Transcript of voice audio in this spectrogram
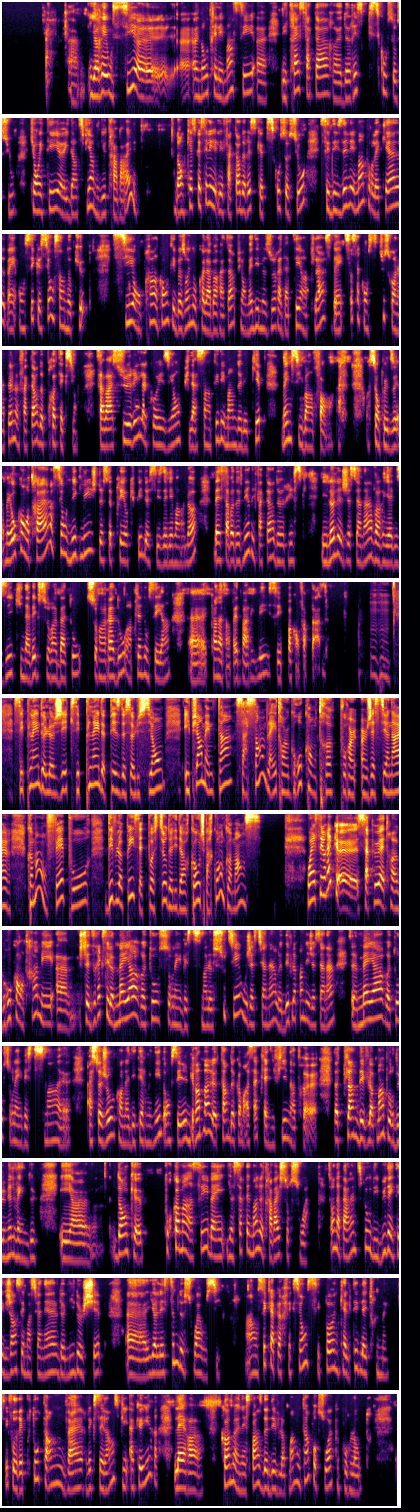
Euh, il y aurait aussi euh, un autre élément, c'est les 13 facteurs de risque psychosociaux qui ont été identifiés en milieu de travail. Donc, qu'est-ce que c'est les, facteurs de risque psychosociaux? C'est des éléments pour lesquels ben, on sait que si on s'en occupe, si on prend en compte les besoins de nos collaborateurs, puis on met des mesures adaptées en place, ben, ça, ça constitue ce qu'on appelle un facteur de protection. Ça va assurer la cohésion puis la santé des membres de l'équipe, même s'ils vendent fort, si on peut dire. Mais au contraire, si on néglige de se préoccuper de ces éléments-là, ben, ça va devenir des facteurs de risque. Et là, le gestionnaire va réaliser qu'il navigue sur un bateau sur un radeau en plein océan, euh, quand la tempête va arriver, c'est pas confortable. Mm-hmm. C'est plein de logique, c'est plein de pistes de solutions. Et puis en même temps, ça semble être un gros contrat pour un, un gestionnaire. Comment on fait pour développer cette posture de leader coach? Par quoi on commence? Oui, c'est vrai que ça peut être un gros contrat, mais euh, je te dirais que c'est le meilleur retour sur l'investissement. Le soutien aux gestionnaires, le développement des gestionnaires, c'est le meilleur retour sur l'investissement euh, à ce jour qu'on a déterminé. Donc, c'est grandement le temps de commencer à planifier notre, euh, notre plan de développement pour 2022. Et donc, pour commencer, ben, il y a certainement le travail sur soi. On a parlé un petit peu au début d'intelligence émotionnelle, de leadership. Euh, il y a l'estime de soi aussi. Hein. On sait que la perfection, c'est pas une qualité de l'être humain. Il faudrait plutôt tendre vers l'excellence puis accueillir l'erreur comme un espace de développement, autant pour soi que pour l'autre.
